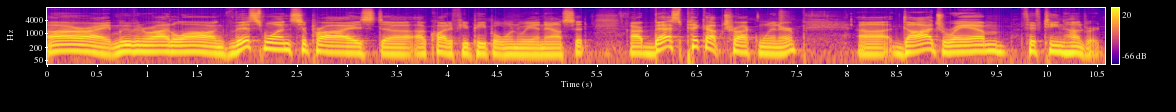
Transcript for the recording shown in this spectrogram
All right, moving right along. This one surprised uh, uh, quite a few people when we announced it. Our best pickup truck winner, uh, Dodge Ram 1500.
